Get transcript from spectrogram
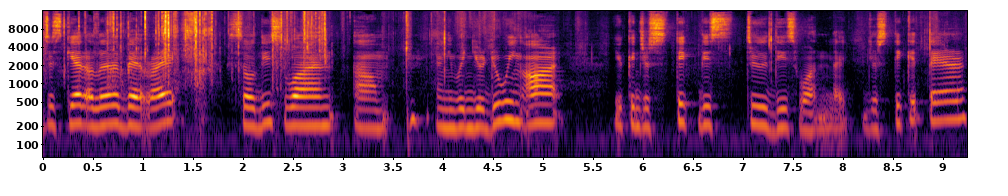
just get a little bit right? So this one um and when you're doing art you can just stick this to this one. Like just stick it there.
